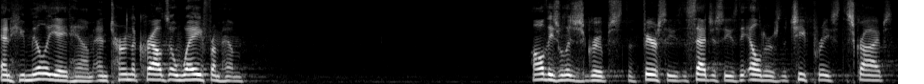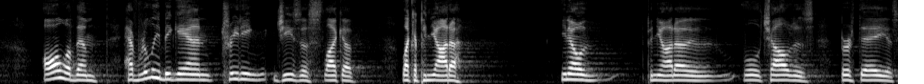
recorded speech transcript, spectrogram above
and humiliate him and turn the crowds away from him. All these religious groups the Pharisees, the Sadducees, the elders, the chief priests, the scribes all of them have really began treating Jesus like a, like a pinata. You know, pinata, a little child, his birthday is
